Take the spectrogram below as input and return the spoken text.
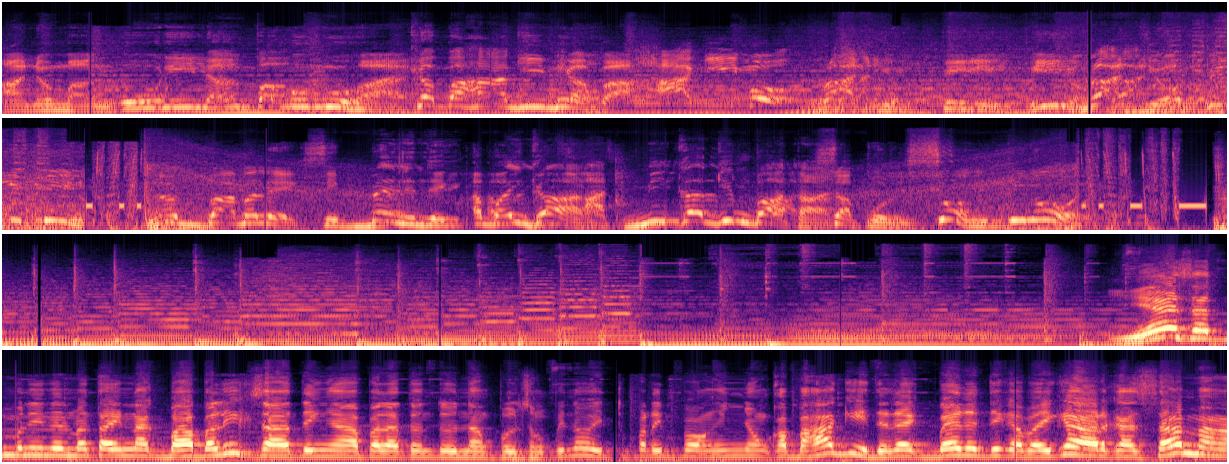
Ano mang uri ng pamumuhay, kabahagi mo. Kabahagi mo. Radyo Pilipino. Radyo Pilipino. Nagbabalik si Benedict Abaygar at Mika Gimbatan sa Pulsong Pinoy. Yes, at muli na naman tayong nagbabalik sa ating uh, palatuntunang Pulsong Pinoy. Ito pa rin po ang inyong kabahagi, Direk Benedict Abaygar, kasama ang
